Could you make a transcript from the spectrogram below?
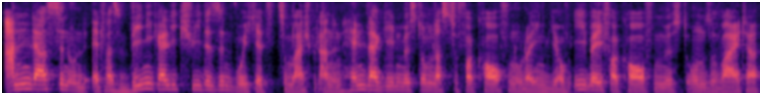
anders sind und etwas weniger liquide sind, wo ich jetzt zum Beispiel an einen Händler gehen müsste, um das zu verkaufen oder irgendwie auf Ebay verkaufen müsste und so weiter.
